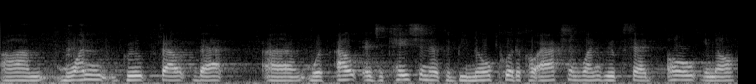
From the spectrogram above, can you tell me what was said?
Um, one group felt that um, without education, there could be no political action. One group said, oh, you know,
